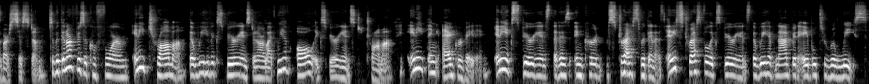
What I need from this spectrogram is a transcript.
of our system. So within our physical form, any trauma that we have experienced in our life, we have all experienced trauma. Anything aggravating, any experience that has incurred stress within us, any stressful experience that we have not been able to release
